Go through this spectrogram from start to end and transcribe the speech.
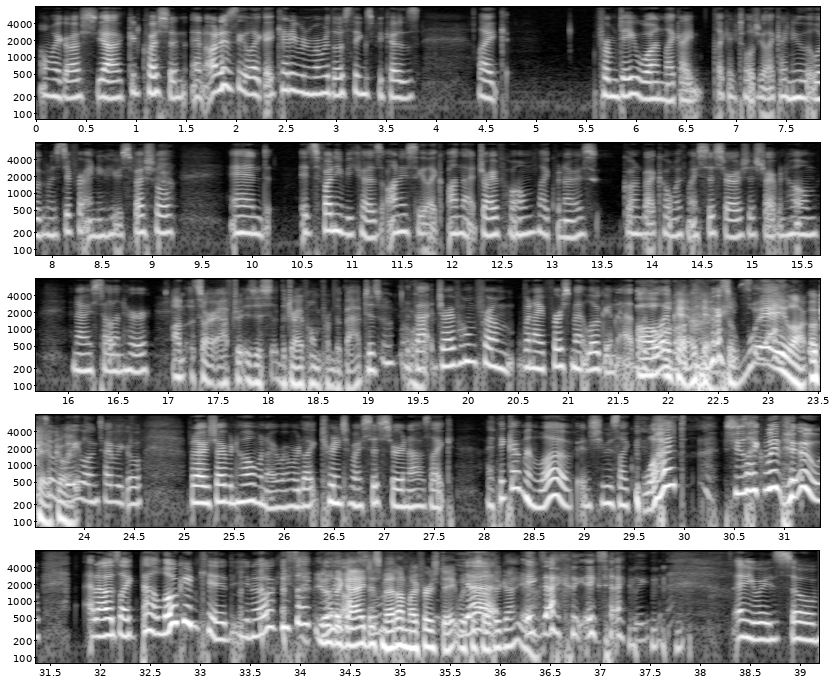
Oh my gosh. Yeah, good question. And honestly, like I can't even remember those things because like from day 1, like I like I told you, like I knew that Logan was different. I knew he was special. And it's funny because honestly, like on that drive home, like when I was going back home with my sister, I was just driving home and I was telling her Um, sorry. After is this the drive home from the baptism? the ba- drive home from when I first met Logan at the oh, okay, okay. So courts. way Yeah. long. Okay, it's a go way ahead. long time ago. But I was driving home and I remember like turning to my sister and I was like, I think I'm in love. And she was like, What? She's like, With who? And I was like, That Logan kid, you know? He's like, You know the guy I just met on my first date with this other guy. Yeah. Exactly, exactly. Anyways, so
